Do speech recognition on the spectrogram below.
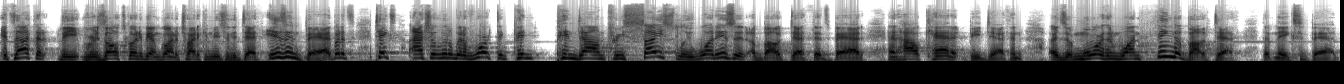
it's not that the result's going to be I'm going to try to convince you that death isn't bad, but it takes actually a little bit of work to pin, pin down precisely what is it about death that's bad and how can it be death? And is there more than one thing about death that makes it bad?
